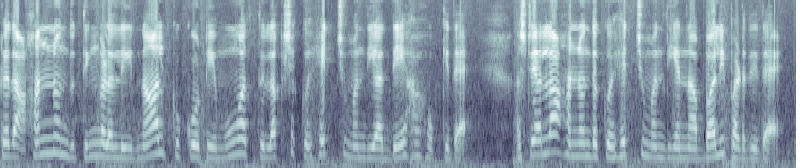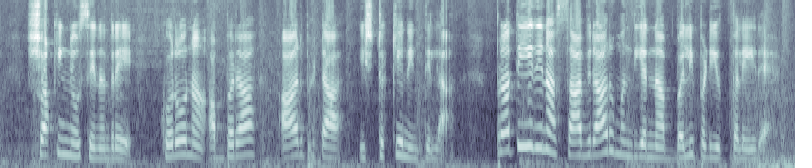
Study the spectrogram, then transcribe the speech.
ಕಳೆದ ಹನ್ನೊಂದು ತಿಂಗಳಲ್ಲಿ ನಾಲ್ಕು ಕೋಟಿ ಮೂವತ್ತು ಲಕ್ಷಕ್ಕೂ ಹೆಚ್ಚು ಮಂದಿಯ ದೇಹ ಹೊಕ್ಕಿದೆ. ಅಷ್ಟೇ ಅಲ್ಲ, ಹನ್ನೊಂದಕ್ಕೂ ಹೆಚ್ಚು ಮಂದಿಯನ್ನ ಬಲಿ ಪಡೆದಿದೆ. ಶಾಕಿಂಗ್ ನ್ಯೂಸ್ ಏನಂದ್ರೆ, ಕೊರೋನಾ ಅಬ್ಬರ, ಆರ್ಭಟ ಇಷ್ಟಕ್ಕೆ ನಿಂತಿಲ್ಲ. ಪ್ರತಿದಿನ ಸಾವಿರಾರು ಮಂದಿಯನ್ನ ಬಲಿ ಪಡೆಯುತ್ತಲೇ ಇದೆ.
